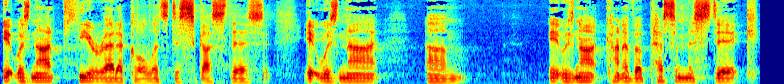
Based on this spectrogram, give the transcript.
it was not theoretical. Let's discuss this. It was not. Um, it was not kind of a pessimistic.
